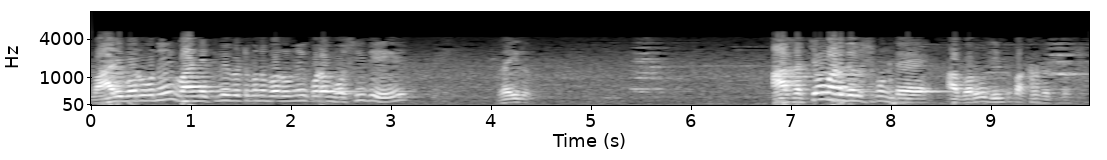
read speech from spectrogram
వారి బరువుని వాడిని ఎత్తిమీ పెట్టుకున్న బరువుని కూడా మోసేది రైలు. ఆ సత్యం వాడు తెలుసుకుంటే ఆ బరువు దింపి పక్కన పెట్టుకోవచ్చు.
